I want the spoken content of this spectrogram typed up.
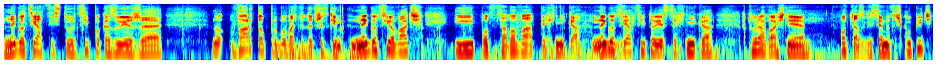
negocjacji z Turcji pokazuje, że no, warto próbować przede wszystkim negocjować i podstawowa technika negocjacji to jest technika, która właśnie podczas gdy chcemy coś kupić,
